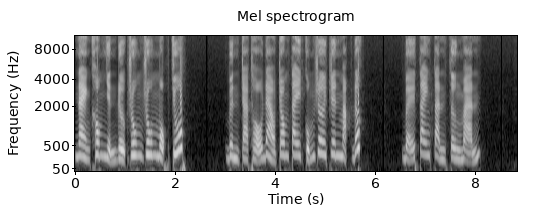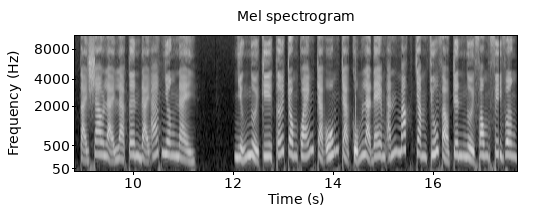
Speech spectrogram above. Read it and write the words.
Nàng không nhịn được run run một chút. Bình trà thổ đào trong tay cũng rơi trên mặt đất. Bể tan tành từng mảnh. Tại sao lại là tên đại ác nhân này? Những người kia tới trong quán trà uống trà cũng là đem ánh mắt chăm chú vào trên người Phong Phi Vân.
